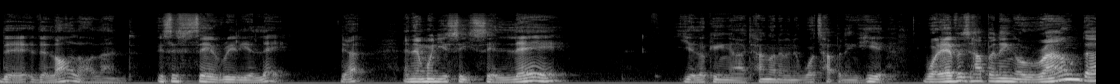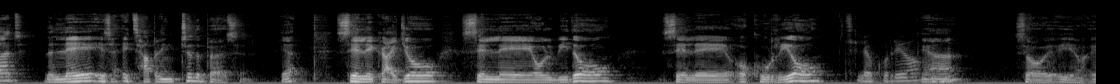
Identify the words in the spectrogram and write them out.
the the la la land? Is this say really a lay? Yeah, and then when you see c'est lay, you're looking at hang on a minute what's happening here? Whatever's happening around that the lay is it's happening to the person yeah? Se le cayó se le olvidó se le ocurrió Se le ocurrió. yeah? So you know it,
